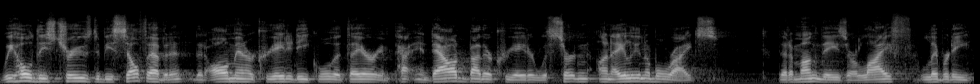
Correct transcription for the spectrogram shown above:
We hold these truths to be self evident that all men are created equal, that they are endowed by their Creator with certain unalienable rights, that among these are life, liberty,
